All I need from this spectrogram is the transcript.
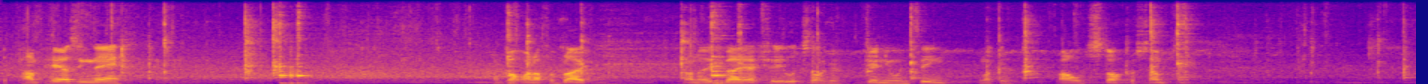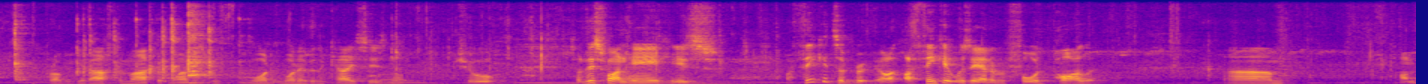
the pump housing there. I got one off a bloke on eBay actually, it looks like a genuine thing, like a old stock or something. Probably get aftermarket ones, whatever the case is, not sure. So this one here is, I think it's a, I think it was out of a Ford Pilot. Um, I'm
